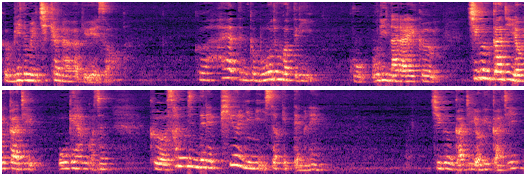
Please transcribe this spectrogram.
그 믿음을 지켜나가기 위해서 그 하여튼 그 모든 것들이 우리나라의 그 지금까지 여기까지 오게 한 것은 그 선진들의 피 흘림이 있었기 때문에 지금까지 여기까지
